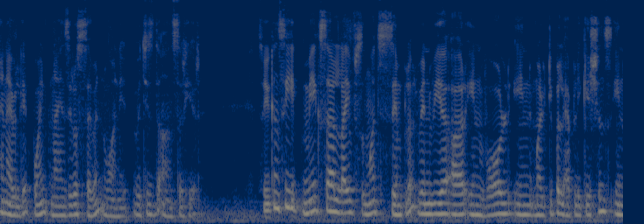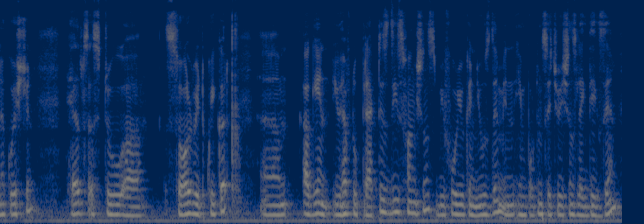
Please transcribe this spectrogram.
And I will get 0.90718 which is the answer here. So you can see it makes our lives much simpler when we are involved in multiple applications in a question helps us to uh, solve it quicker. Um, again you have to practice these functions before you can use them in important situations like the exam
